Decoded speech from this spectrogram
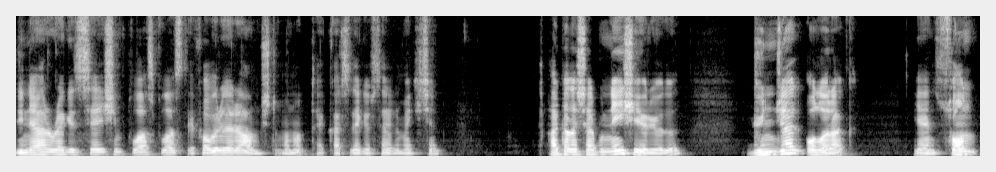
Linear Regression Plus Plus diye favorileri almıştım onu tekrar size gösterebilmek için. Arkadaşlar bu ne işe yarıyordu? Güncel olarak yani son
